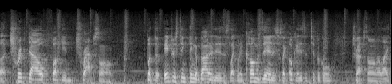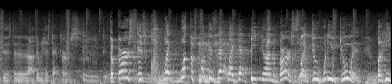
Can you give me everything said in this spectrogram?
a tripped out fucking trap song. But the interesting thing about it is, it's like when it comes in, it's just like, okay, this is a typical trap song. I like this, da da da. Then when it hits that verse, the verse is like, what the fuck is that? Like that beat behind the verse. It's like, dude, what are you doing? But he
